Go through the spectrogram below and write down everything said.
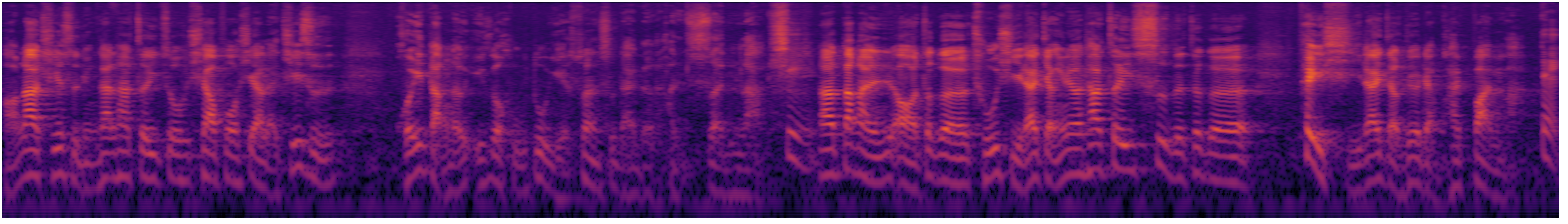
好，那其实你看它这一周下坡下来，其实回档的一个幅度也算是来得很深啦。是。那当然哦，这个除息来讲，因为它这一次的这个配息来讲就两块半嘛。对。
